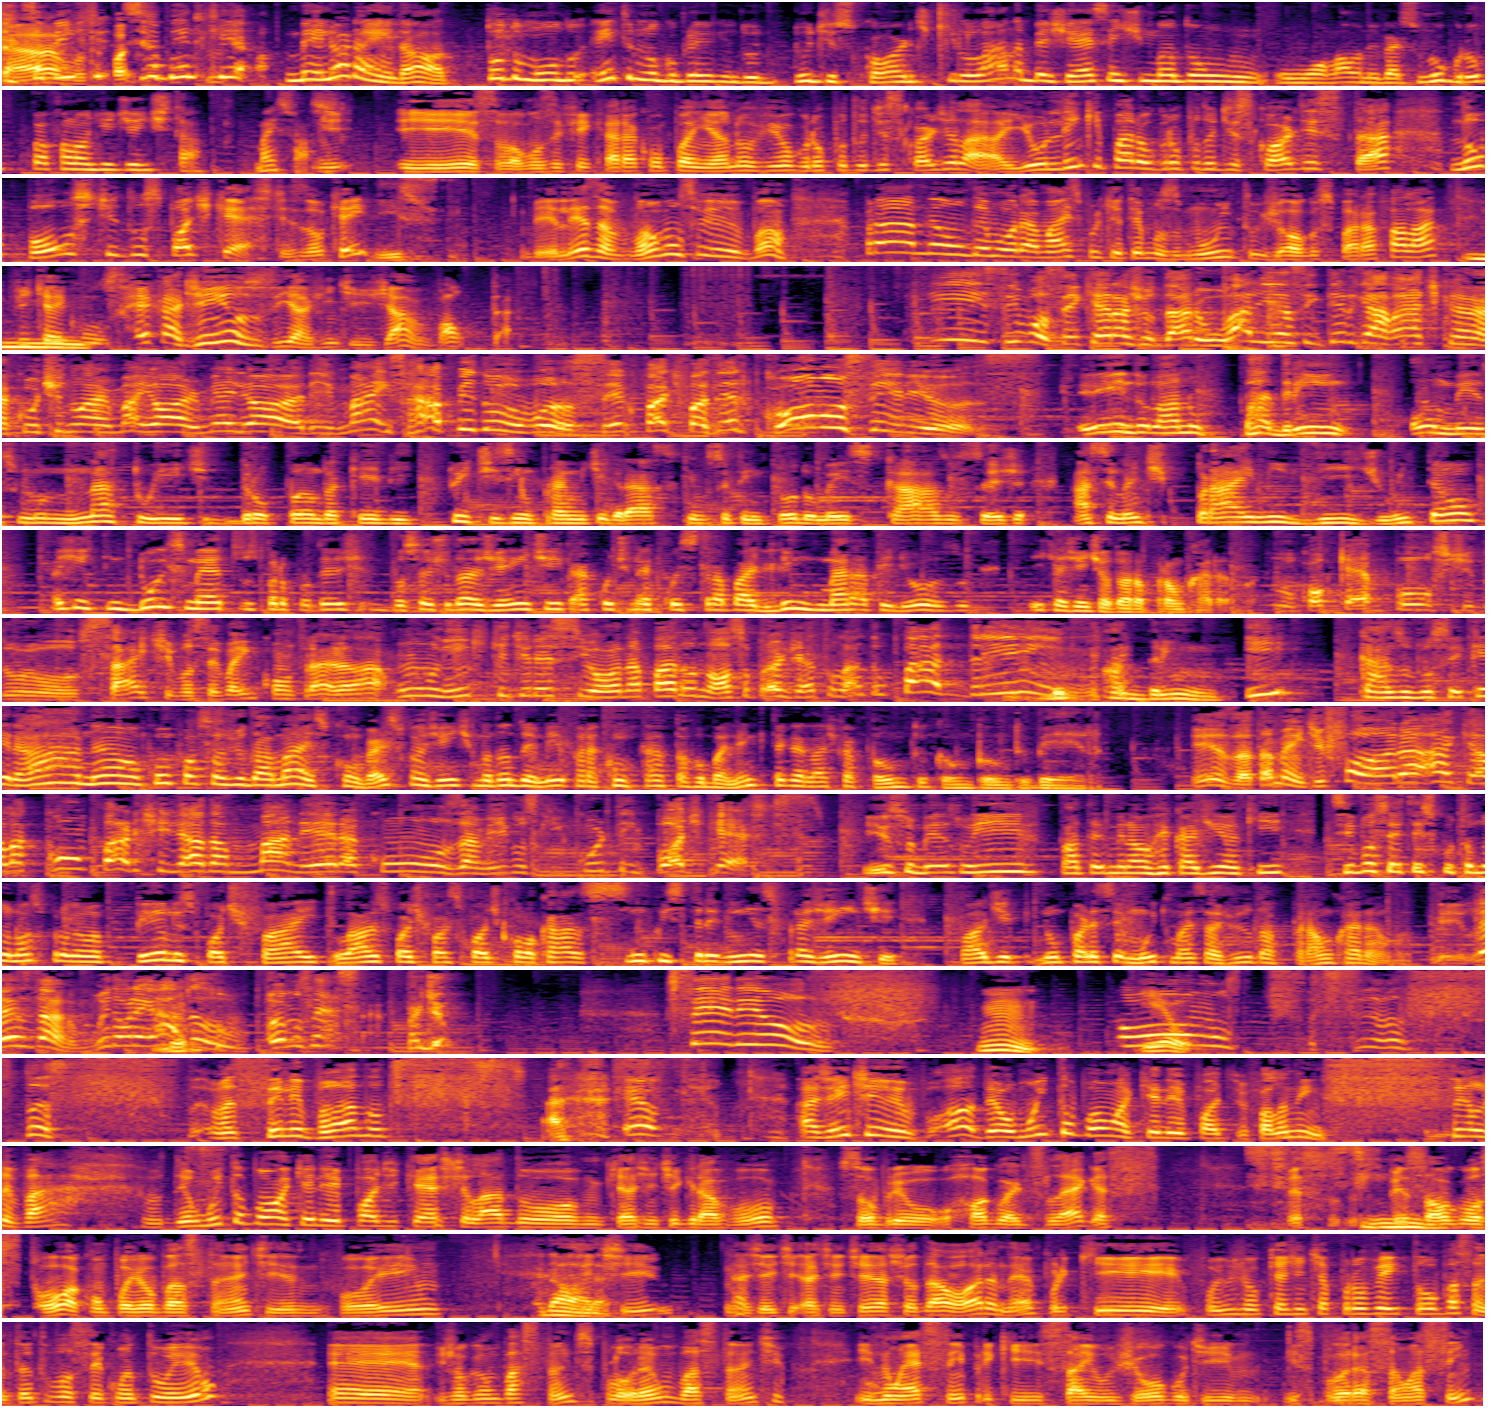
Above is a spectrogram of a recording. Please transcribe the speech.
Tá, sabendo, que, pode... sabendo, que, melhor ainda, ó, todo mundo entre no grupo do, do, Discord, que lá na BGS a gente mandou um, um Olá Universo no grupo para falar onde a gente tá. Mais fácil. E, isso, vamos ficar acompanhando via o grupo do Discord lá. E o link para o grupo do Discord está no post dos podcasts, ok? Isso. Beleza? Vamos, vamos. Pra não demorar mais, porque temos muitos jogos para falar, hum. fique aí com os recadinhos e a gente já volta. E se você quer ajudar o Aliança Intergaláctica a continuar maior, melhor e mais rápido, você pode fazer como Sirius? Indo lá no Padrim ou mesmo na Twitch, dropando aquele tweetzinho Prime de graça que você tem todo mês, caso seja assinante Prime Video. Então, a gente tem dois métodos para poder você ajudar a gente a continuar com esse trabalho lindo, maravilhoso e que a gente adora pra um caramba. Em qualquer post do site, você vai encontrar lá um link que direciona para o nosso projeto lá do Padrim. Do Padrim. E Caso você queira, ah, não, como posso ajudar mais? Converse com a gente mandando e-mail para contato.linktegaláctica.com.br. Exatamente, fora aquela compartilhada maneira com os amigos que curtem podcasts. Isso mesmo, e para terminar o recadinho aqui, se você está escutando o nosso programa pelo Spotify, lá no Spotify você pode colocar cinco estrelinhas pra gente. Pode não parecer muito, mas ajuda pra um caramba. Beleza? Muito obrigado! Vamos nessa! Partiu! Sirius! Hum. E eu? Silivano. Eu, a gente. Oh, deu muito bom aquele. Pod, falando em Silivar. Deu muito bom aquele podcast lá do que a gente gravou sobre o Hogwarts Legacy. Sim. O pessoal gostou, acompanhou bastante. Foi. Da hora. A gente, a gente, a gente achou da hora, né? Porque foi um jogo que a gente aproveitou bastante, tanto você quanto eu é, jogamos bastante, exploramos bastante, e não é sempre que sai um jogo de exploração assim.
